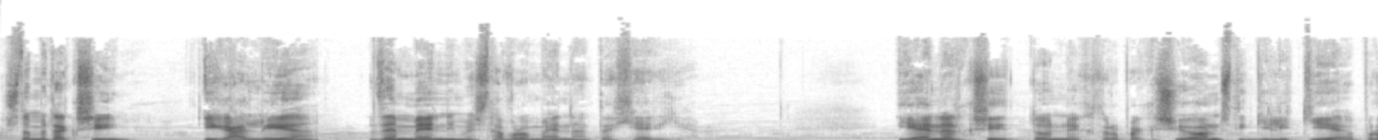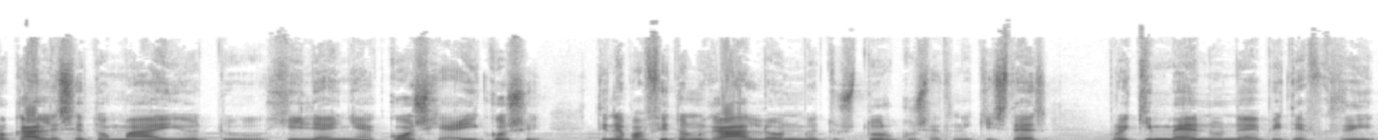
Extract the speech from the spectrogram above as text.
Στο μεταξύ, η Γαλλία δεν μένει με σταυρωμένα τα χέρια. Η έναρξη των εχθροπαξιών στην Κιλικία προκάλεσε το Μάιο του 1920 την επαφή των Γάλλων με τους Τούρκους εθνικιστές προκειμένου να επιτευχθεί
